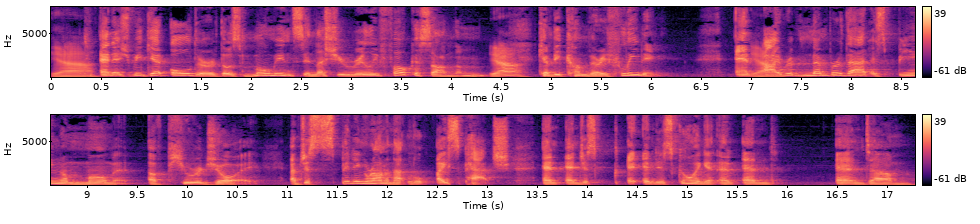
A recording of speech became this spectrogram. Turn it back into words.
Yeah. And as we get older, those moments, unless you really focus on them, Yeah. can become very fleeting. And Yeah. I remember that as being a moment of pure joy, of just spinning around in that little ice patch and, and just and just going and and and, and um,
